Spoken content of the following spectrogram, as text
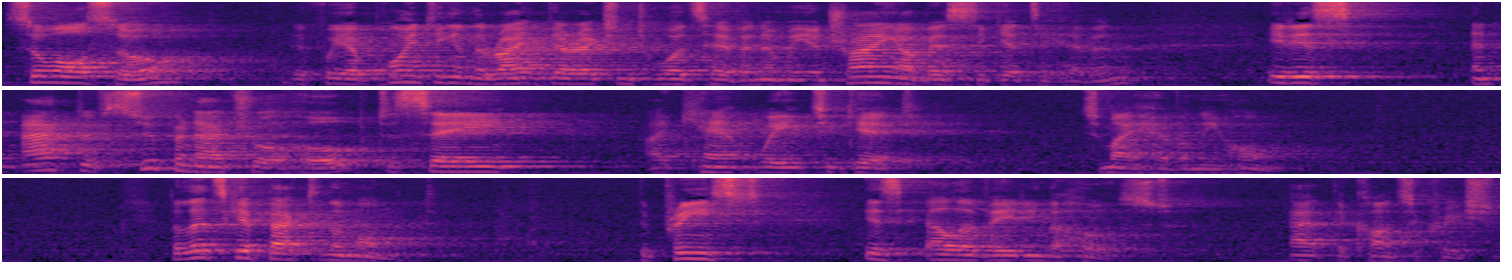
So also, if we are pointing in the right direction towards heaven and we are trying our best to get to heaven, it is an act of supernatural hope to say, I can't wait to get to my heavenly home. But let's get back to the moment. The priest is elevating the host at the consecration.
